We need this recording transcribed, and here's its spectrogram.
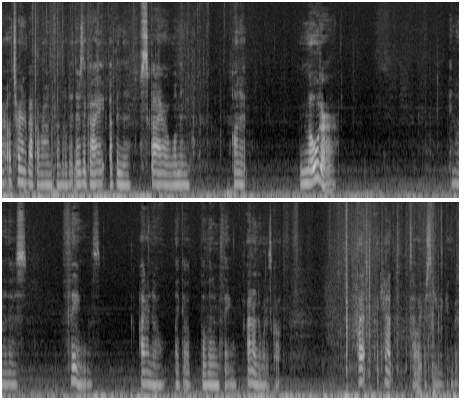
Here, I'll turn it back around for a little bit. There's a guy up in the sky or a woman on a motor in one of those things. I don't know, like a balloon thing. I don't know what it's called. I, I can't tell what you're seeing again, but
